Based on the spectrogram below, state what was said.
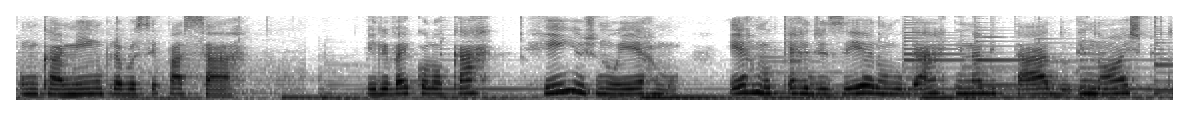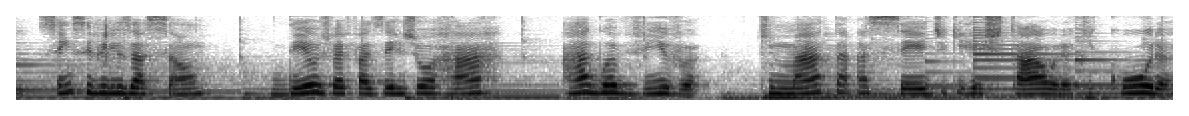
um caminho para você passar. Ele vai colocar rios no ermo. Ermo quer dizer um lugar inabitado, inóspito, sem civilização. Deus vai fazer jorrar água viva que mata a sede, que restaura, que cura,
